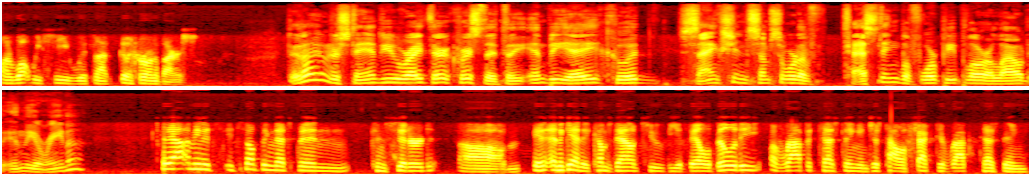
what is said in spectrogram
on what we see with uh, the coronavirus. Did I understand you right there, Chris, that the NBA could sanction some sort of testing before people are allowed in the arena? Yeah, I mean it's it's something that's been considered, um, and, and again, it comes down to the availability of rapid testing and just how effective rapid testing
